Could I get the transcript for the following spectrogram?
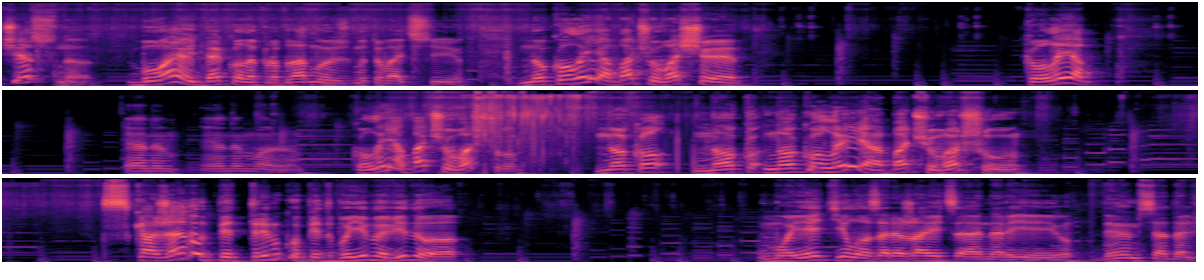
чесно, бувають деколи проблеми з мотивацією. Но коли я бачу ваші. Коли я. Я не, я не можу. Коли я бачу вашу. Но, ко... но, но коли я бачу вашу. Скажену підтримку під моїми відео. Моє тіло заряджається енергією. Дивимося далі.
